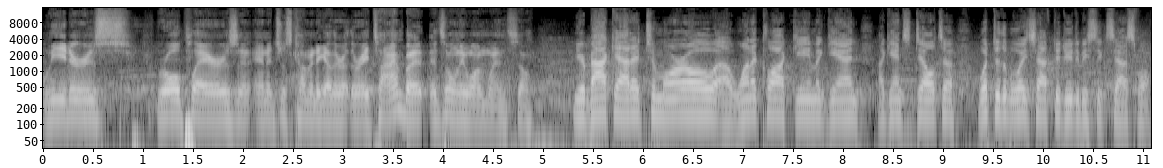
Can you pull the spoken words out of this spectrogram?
leaders, role players, and, and it's just coming together at the right time. But it's only one win, so. You're back at it tomorrow, a one o'clock game again against Delta. What do the boys have to do to be successful?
